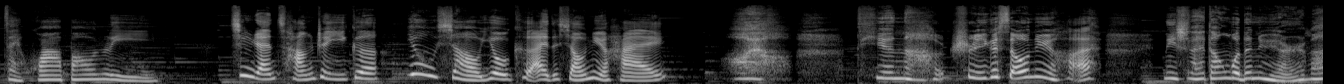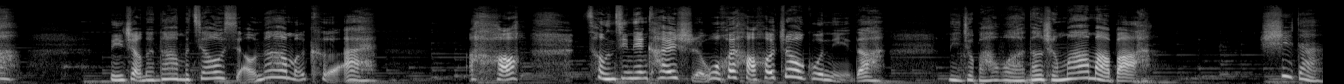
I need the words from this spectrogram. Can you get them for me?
在花苞里竟然藏着一个又小又可爱的小女孩！哎呀，天哪，是一个小女孩！你是来当我的女儿吗？你长得那么娇小，那么可爱。好。从今天开始，我会好好照顾你的，你就把我当成妈妈吧。是的，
